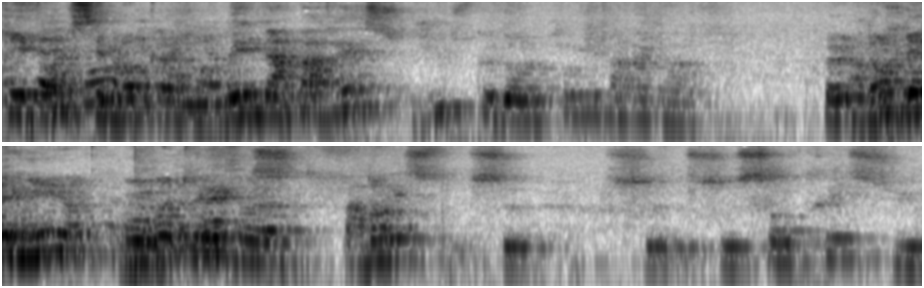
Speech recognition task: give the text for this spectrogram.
frivole, c'est moqueur. Mais ils n'apparaissent juste que dans le premier paragraphe. Euh, dans le dernier, on retrouve. Pardon se, se, se centrer sur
